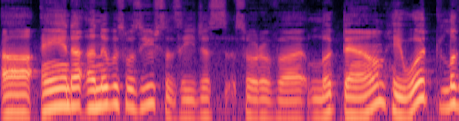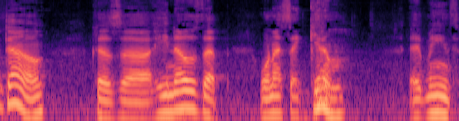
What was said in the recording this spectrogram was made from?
Uh, and uh, Anubis was useless. He just sort of uh, looked down. He would look down because uh, he knows that when I say get him, it means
